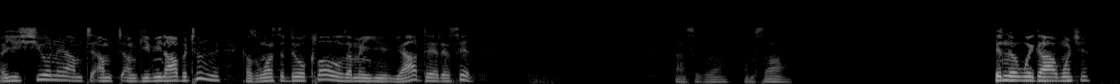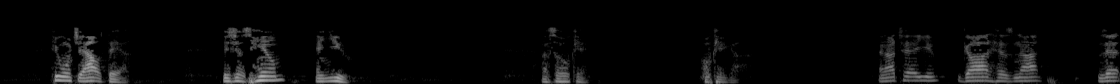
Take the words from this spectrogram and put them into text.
Are you sure now? I'm, t- I'm, t- I'm giving you an opportunity because once the door closed, I mean, you, you're out there. That's it. I said, Well, I'm sorry. Isn't that the way God wants you? He wants you out there. It's just Him and you. I said, Okay. Okay, God. And I tell you, God has not let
